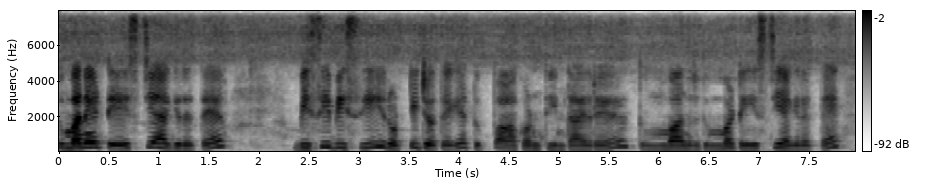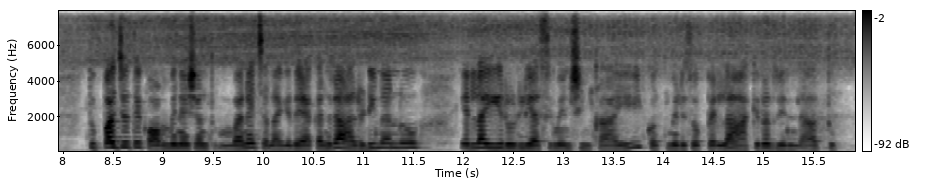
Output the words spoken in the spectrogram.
ತುಂಬಾ ಟೇಸ್ಟಿಯಾಗಿರುತ್ತೆ ಬಿಸಿ ಬಿಸಿ ರೊಟ್ಟಿ ಜೊತೆಗೆ ತುಪ್ಪ ಹಾಕೊಂಡು ತಿಂತಾಯಿದ್ರೆ ತುಂಬ ಅಂದರೆ ತುಂಬ ಟೇಸ್ಟಿಯಾಗಿರುತ್ತೆ ತುಪ್ಪದ ಜೊತೆ ಕಾಂಬಿನೇಷನ್ ತುಂಬಾ ಚೆನ್ನಾಗಿದೆ. ಯಾಕಂದರೆ ಆಲ್ರೆಡಿ ನಾನು ಎಲ್ಲ ಈರುಳ್ಳಿ, ಹಸಿಮೆಣ್ಸಿನ್ಕಾಯಿ, ಕೊತ್ತಂಬರಿ ಸೊಪ್ಪೆಲ್ಲ ಹಾಕಿರೋದ್ರಿಂದ ತುಪ್ಪ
